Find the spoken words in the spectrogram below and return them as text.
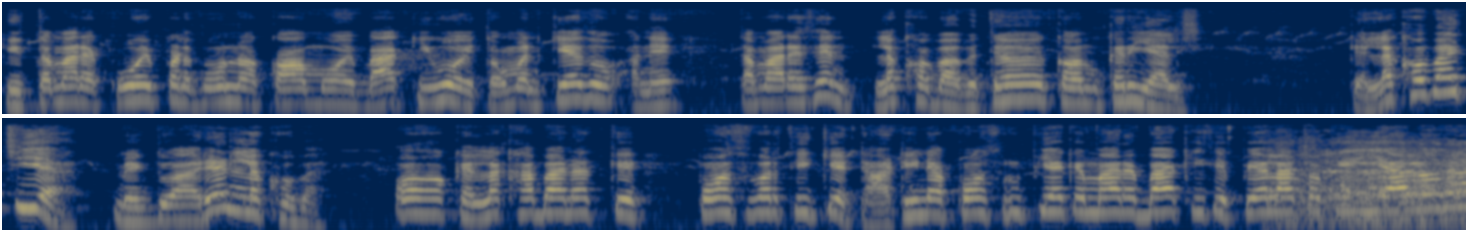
કે તમારે કોઈ પણ ધોનો કામ હોય બાકી હોય તો મને કહેજો અને તમારે છે ને લખોબા બધા કામ કરી આલશે. કે લખોબા ચિયા? મેં કીધું આ રે ને લખોબા? ઓહો, કે લખાબાના કે પાંચ વર્ષથી કે ઢાટીના પાંચ રૂપિયા કે મારે બાકી છે? પહેલાં તો કે એ આલો ને,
